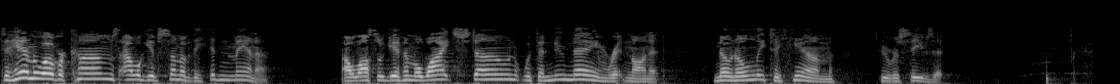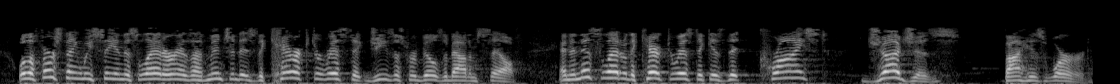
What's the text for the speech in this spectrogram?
To him who overcomes, I will give some of the hidden manna. I will also give him a white stone with a new name written on it known only to him who receives it. Well, the first thing we see in this letter, as I've mentioned, is the characteristic Jesus reveals about himself. And in this letter, the characteristic is that Christ judges by his word.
